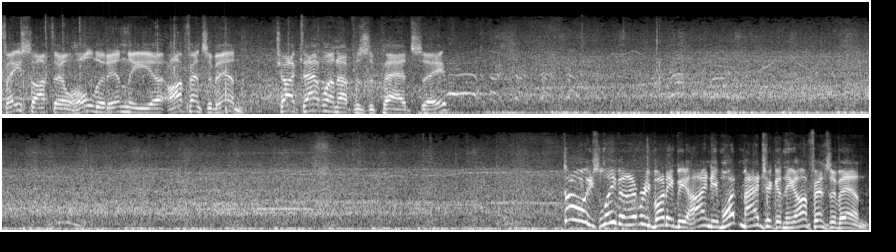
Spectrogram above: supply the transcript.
Face-off. They'll hold it in the uh, offensive end. Chalk that one up as a pad save. Oh, he's leaving everybody behind him. What magic in the offensive end.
